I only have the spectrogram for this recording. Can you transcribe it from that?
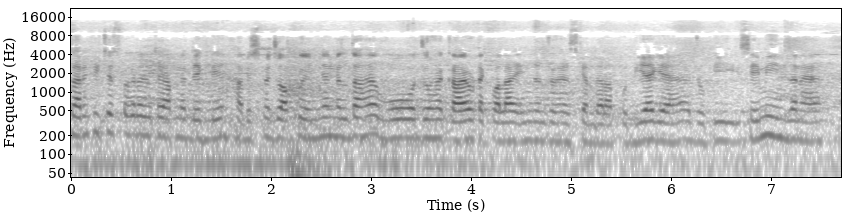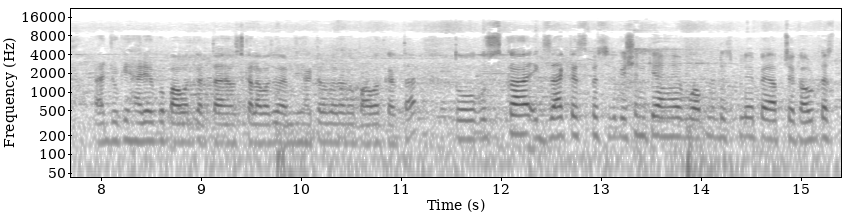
सारे फीचर्स वगैरह जो थे आपने देख लिए। अब इसमें जो आपको इंजन मिलता है, वो जो है क्रायोटेक वाला इंजन जो है इसके अंदर आपको दिया गया है, जो कि सेमी इंजन है। जो कि हैरियर को पावर करता है, उसके अलावा जो एम जी हेक्टर वगैरह को पावर करता है तो उसका एग्जैक्ट स्पेसिफिकेशन क्या है, वो अपने डिस्प्ले पे आप चेकआउट कर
